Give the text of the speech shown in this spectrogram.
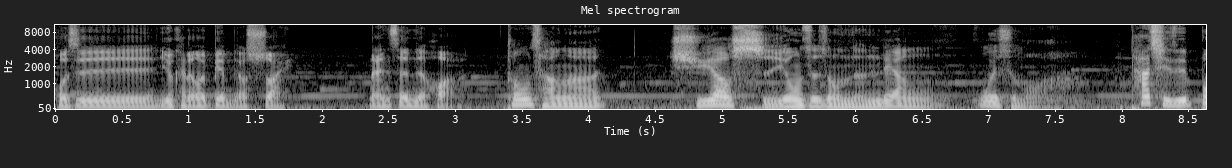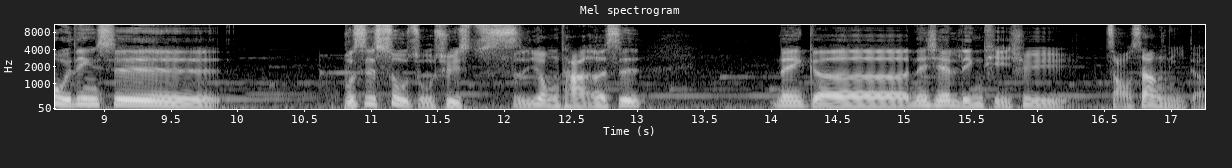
或是有可能会变比较帅。男生的话，通常啊，需要使用这种能量，为什么啊？他其实不一定是不是宿主去使用它，而是那个那些灵体去找上你的。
